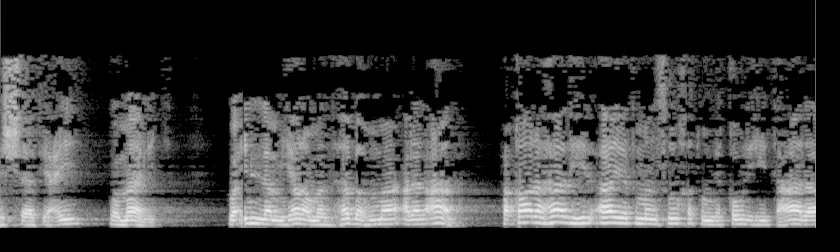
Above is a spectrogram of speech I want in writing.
للشافعي ومالك وإن لم ير مذهبهما على العادة فقال هذه الآية منسوخة بقوله تعالى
